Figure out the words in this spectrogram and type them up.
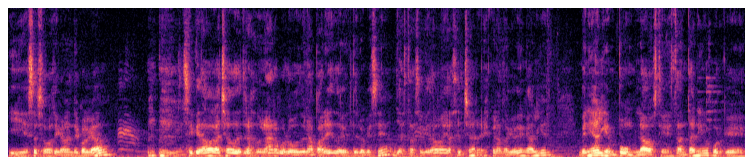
Y es eso, básicamente colgado se quedaba agachado detrás de un árbol o de una pared o de, lo que sea, ya está, se quedaba ahí a acechar esperando a que venga alguien. Venía alguien, ¡pum! La hostia, instantáneo porque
